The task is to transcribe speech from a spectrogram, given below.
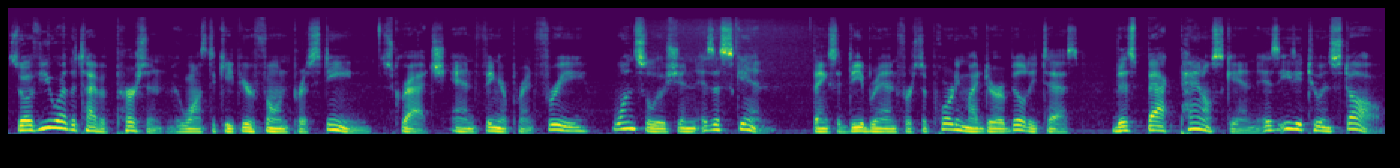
So if you are the type of person who wants to keep your phone pristine, scratch, and fingerprint free, one solution is a skin. Thanks to Dbrand for supporting my durability test, this back panel skin is easy to install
